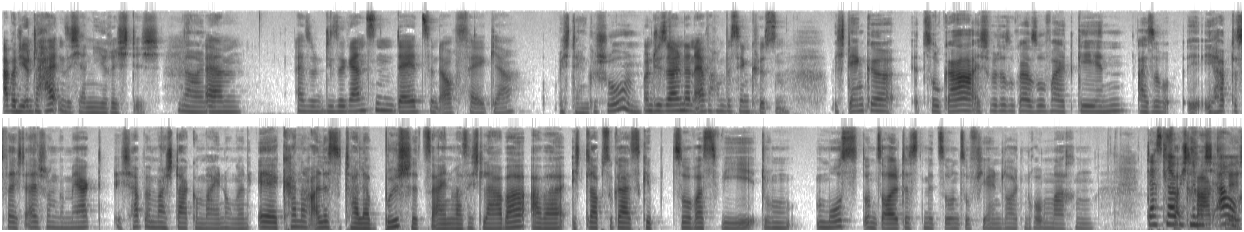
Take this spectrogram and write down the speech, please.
Aber die unterhalten sich ja nie richtig. Mhm. Nein. Ähm, also diese ganzen Dates sind auch fake, ja? Ich denke schon. Und die sollen dann einfach ein bisschen küssen. Ich denke sogar, ich würde sogar so weit gehen. Also, ihr habt das vielleicht alle schon gemerkt. Ich habe immer starke Meinungen. Äh, kann auch alles totaler Bullshit sein, was ich laber. Aber ich glaube sogar, es gibt sowas wie, du musst und solltest mit so und so vielen Leuten rummachen. Das glaube ich nämlich auch.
